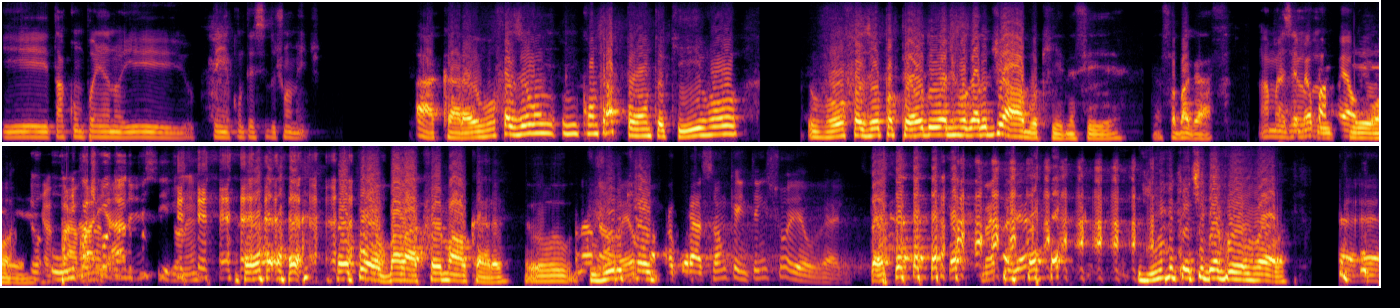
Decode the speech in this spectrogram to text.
e está acompanhando aí o que tem acontecido ultimamente? Ah, cara, eu vou fazer um, um contraponto aqui e vou, vou fazer o papel do advogado diabo aqui nesse, nessa bagaça. Ah, mas, mas é, é, meu papel, pô. O único advogado né? possível, né? não, pô, Balaco, foi mal, cara. Eu não, juro não, que eu... A procuração quem tem sou eu, velho. Vai fazer... Juro que eu te devolvo ela. É, é.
